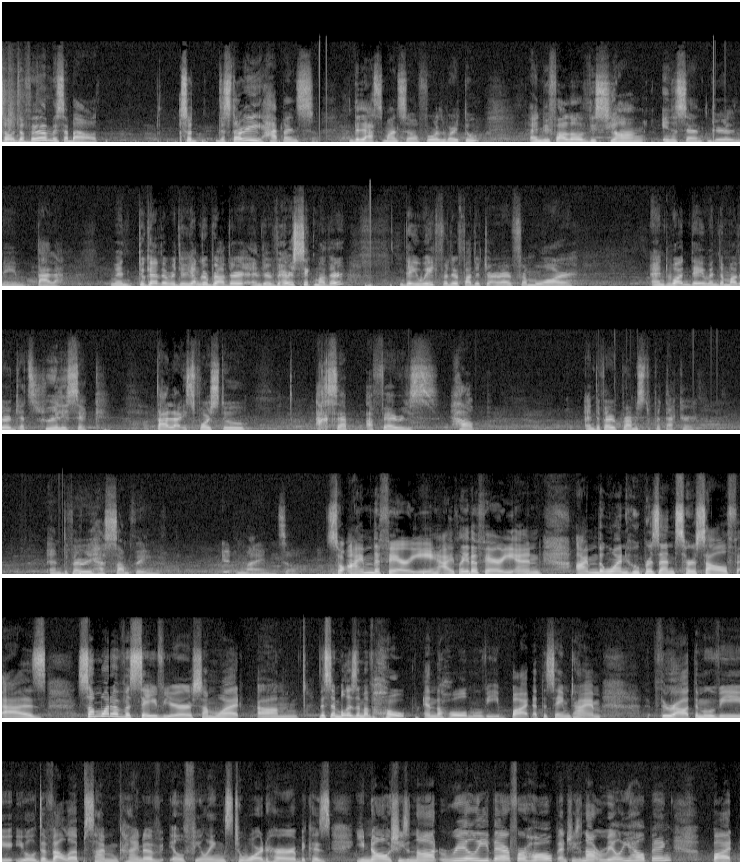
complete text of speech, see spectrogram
So the film is about. So the story happens the last months of World War II, and we follow this young, innocent girl named Tala. When together with their younger brother and their very sick mother, they wait for their father to arrive from war. And one day, when the mother gets really sick, Tala is forced to accept a fairy's help. And the fairy promised to protect her. And the fairy has something in so. So I'm the fairy. I play the fairy, and I'm the one who presents herself as somewhat of a savior, somewhat um, the symbolism of hope in the whole movie. But at the same time, throughout the movie, you'll develop some kind of ill feelings toward her because you know she's not really there for hope and she's not really helping, but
